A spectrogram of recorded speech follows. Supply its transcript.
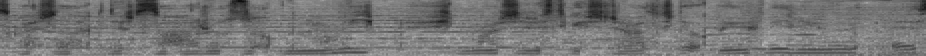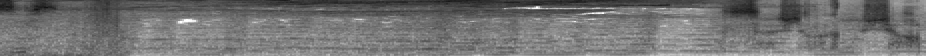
es karşılaktır sarhoş olmayı Maşinist geçir artık büyük veriyor esiz Saçlıkmış ya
